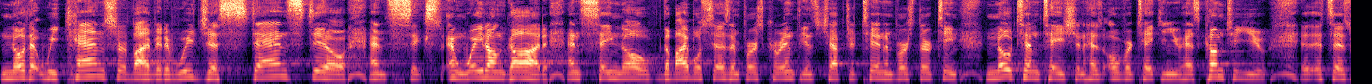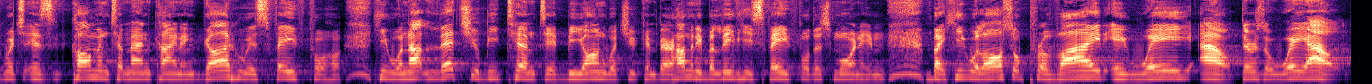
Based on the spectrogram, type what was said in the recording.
know that we can survive it if we just stand still and, six, and wait on God and say no. The Bible says in 1 Corinthians chapter 10 and verse 13, no temptation has overtaken you, has come to you. It says, which is common to mankind, and God who is faithful, he will not let you be tempted beyond what you can bear. How many believe he's faithful this morning? But he will also provide a way out. There's a way out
